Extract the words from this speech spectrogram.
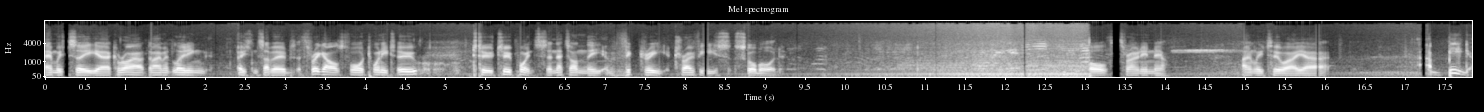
and we see uh, at the moment leading Eastern Suburbs three goals for 22 to two points and that's on the Victory Trophies scoreboard. Ball thrown in now only to a uh, a big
